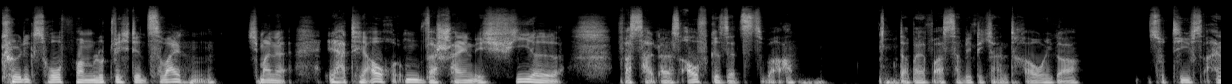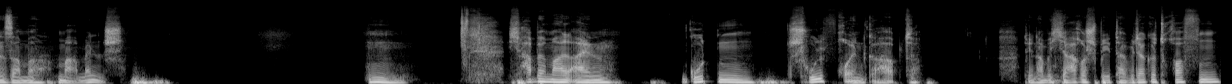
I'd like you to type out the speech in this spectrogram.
Königshof von Ludwig II. Ich meine, er hatte ja auch wahrscheinlich viel, was halt alles aufgesetzt war. Dabei war es ja wirklich ein trauriger, zutiefst einsamer Mensch. Hm. Ich habe mal einen guten Schulfreund gehabt. Den habe ich Jahre später wieder getroffen.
